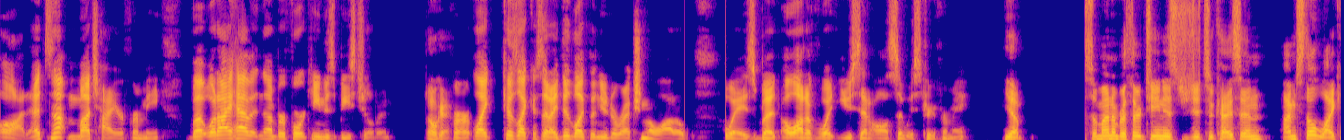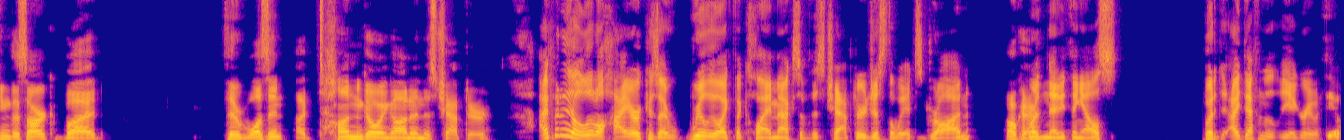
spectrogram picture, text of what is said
odd it's not much higher for me but what i have at number 14 is beast children Okay. for like because like i said i did like the new direction a lot of ways but a lot of what you said also is true for me Yep. So my number 13 is Jujutsu Kaisen. I'm still liking this arc, but there wasn't a ton going on in this chapter. I put it a little higher because I really like the climax of this chapter, just the way it's drawn Okay. more than anything else. But I definitely agree with you.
